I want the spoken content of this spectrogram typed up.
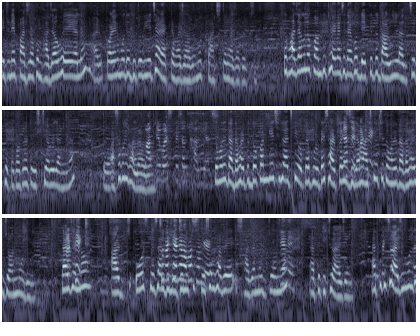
এটা নিয়ে পাঁচ রকম ভাজাও হয়ে গেল। আর কড়াইয়ের মধ্যে দুটো দিয়েছে আর একটা ভাজা হবে। মোট পাঁচটা ভাজা করছি। তো ভাজাগুলো কমপ্লিট হয়ে গেছে। দেখো, দেখতে তো দারুণ লাগছে। খেতে কতটা টেস্টি হবে জানি না। তো আশা করি ভালো হবে। তোমাদের দাদাভাই তো দোকান গিয়েছিল আজকে ওকে পুরোটাই সারপ্রাইজ দিলাম। আজকে হচ্ছে তোমাদের দাদাভাইয়ের জন্মদিন। তাই জন্য আর ওর স্পেশাল দিনের জন্য একটু স্পেশালভাবে সাজানোর জন্য এত কিছু আয়োজন। এত কিছু আয়োজন বলতে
